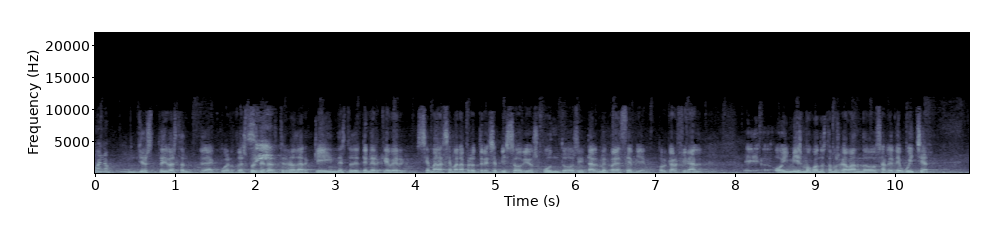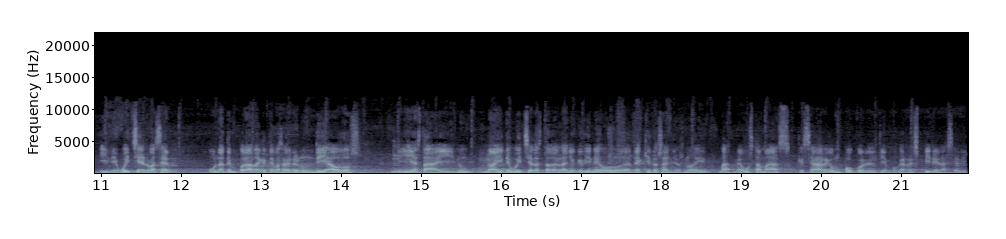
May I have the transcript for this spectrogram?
bueno, Yo estoy bastante de acuerdo. Después ¿Sí? del estreno de Arkane, de esto de tener que ver semana a semana, pero tres episodios juntos y tal, me parece bien. Porque al final, eh, hoy mismo cuando estamos grabando sale The Witcher, y The Witcher va a ser una temporada que te vas a ver en un día o dos. Y ya está, y no, no hay The Witcher hasta el año que viene o de aquí dos años, ¿no? Y bah, me gusta más que se alargue un poco en el tiempo, que respire la serie.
